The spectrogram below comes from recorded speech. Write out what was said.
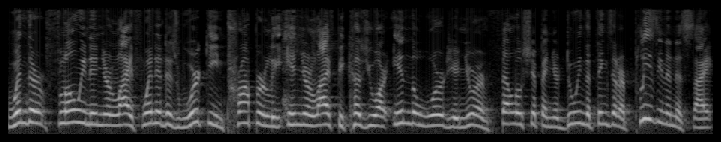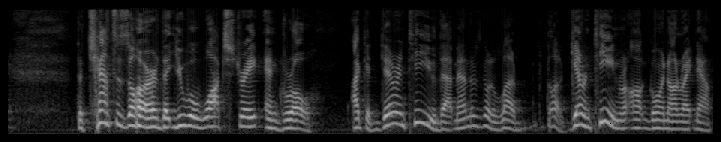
when they're flowing in your life, when it is working properly in your life because you are in the Word and you're in fellowship and you're doing the things that are pleasing in His sight, the chances are that you will walk straight and grow. I could guarantee you that, man. There's a lot of, a lot of guaranteeing uh, going on right now.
